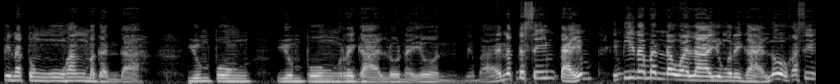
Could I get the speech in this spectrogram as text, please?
pinatunguhang maganda yung pong yung pong regalo na yon, 'di ba? And at the same time, hindi naman nawala yung regalo kasi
